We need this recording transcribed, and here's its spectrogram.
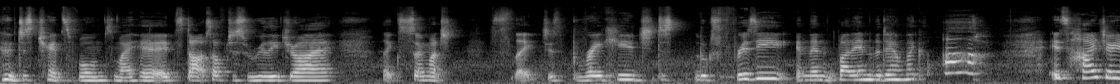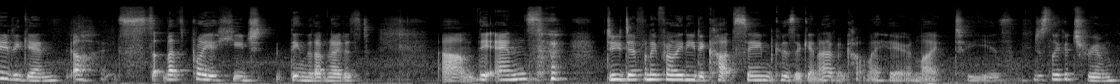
And it just transforms my hair. It starts off just really dry like so much like just breakage just looks frizzy and then by the end of the day I'm like ah! It's hydrated again. Oh that's probably a huge thing that I've noticed. Um, the ends do definitely probably need a cut soon because again I haven't cut my hair in like two years. Just like a trim.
